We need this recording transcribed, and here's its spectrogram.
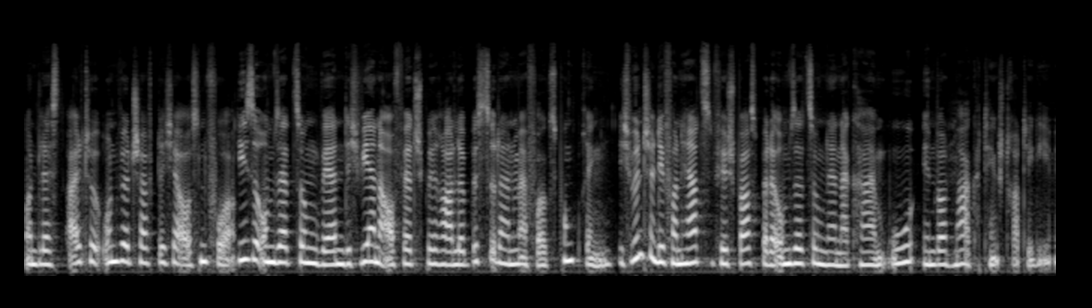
und lässt alte unwirtschaftliche außen vor. Diese Umsetzungen werden dich wie eine Aufwärtsspirale bis zu deinem Erfolgspunkt bringen. Ich wünsche dir von Herzen viel Spaß bei der Umsetzung deiner KMU Inbound-Marketing-Strategie.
